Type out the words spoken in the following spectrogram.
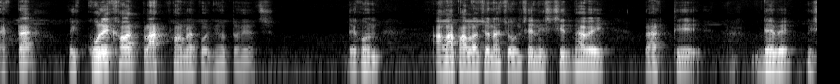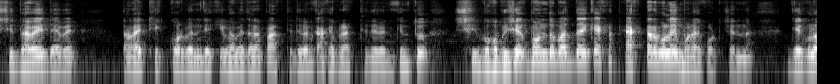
একটা ওই করে খাওয়ার প্ল্যাটফর্মে পরিণত হয়েছে। দেখুন, আলাপ আলোচনা চলছে, নিশ্চিতভাবেই প্রার্থী দেবে, নিশ্চিতভাবেই দেবে। তারাই ঠিক করবেন যে কীভাবে তারা প্রার্থী দেবেন, কাকে প্রার্থী দেবেন। কিন্তু অভিষেক বন্দ্যোপাধ্যায়কে একটা ফ্যাক্টর বলেই মনে করছেন না। যেগুলো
